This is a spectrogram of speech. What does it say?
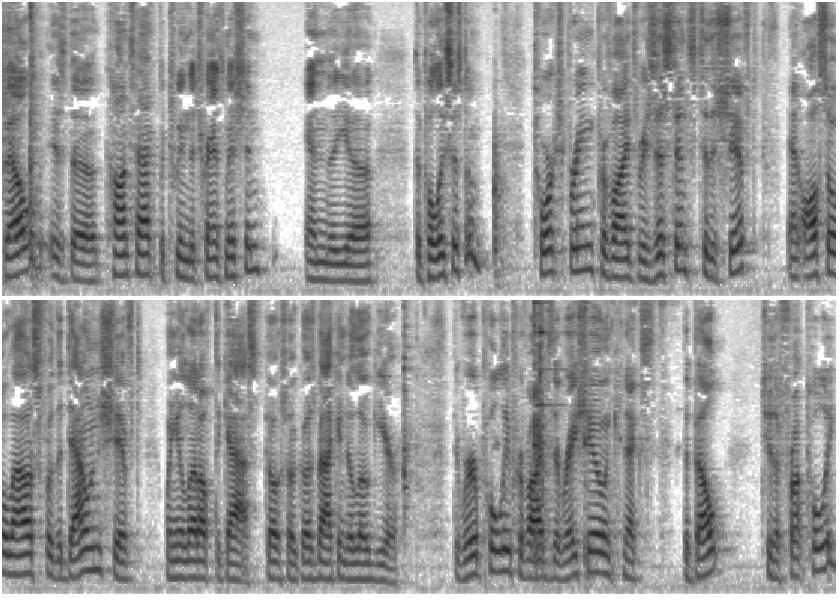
Bell is the contact between the transmission and the, uh, the pulley system. Torque spring provides resistance to the shift and also allows for the downshift when you let off the gas, go, so it goes back into low gear. The rear pulley provides the ratio and connects the belt to the front pulley.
